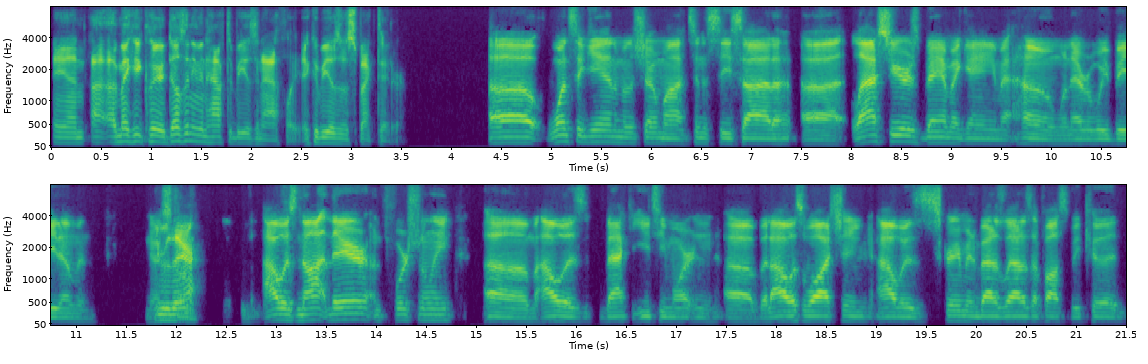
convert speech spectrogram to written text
and I, I make it clear it doesn't even have to be as an athlete; it could be as a spectator. Uh, once again, I'm going to show my Tennessee side. Uh, last year's Bama game at home, whenever we beat them, and you, know, You were there? I was not there, unfortunately. Um, I was back at UT Martin, uh, but I was watching. I was screaming about as loud as I possibly could.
